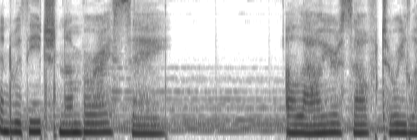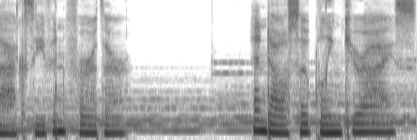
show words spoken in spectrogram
And with each number I say, allow yourself to relax even further and also blink your eyes.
